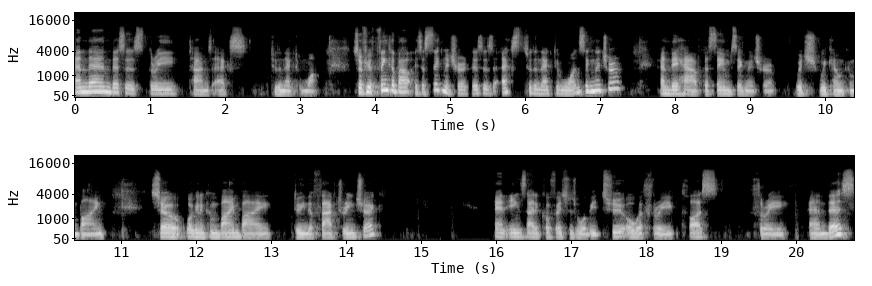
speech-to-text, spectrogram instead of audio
And then this is 3 times x to the negative 1. So if you think about it's a signature, this is x to the negative 1 signature, and they have the same signature, which we can combine. So we're going to combine by doing the factoring check. And inside the coefficients will be 2 over 3 plus three, and this,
